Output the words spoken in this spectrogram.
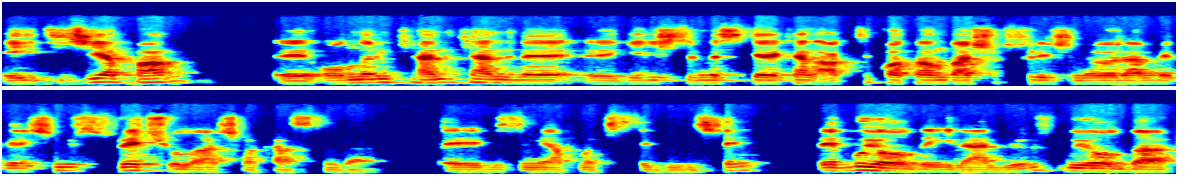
eğitici yapan, e, onların kendi kendine e, geliştirmesi gereken aktif vatandaşlık sürecini öğrenmeleri için bir süreç yolu açmak aslında bizim yapmak istediğimiz şey ve bu yolda ilerliyoruz. Bu yolda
